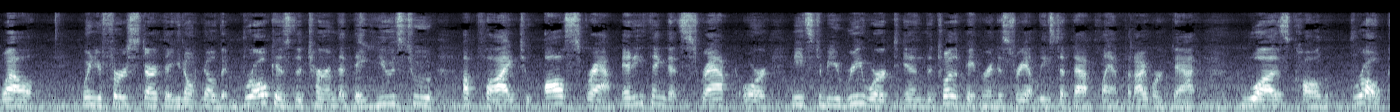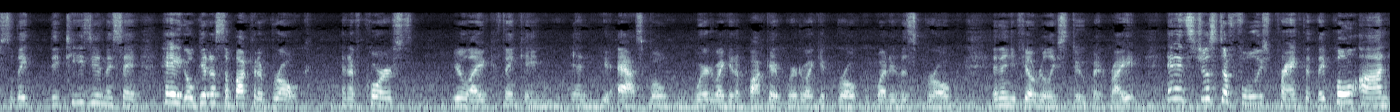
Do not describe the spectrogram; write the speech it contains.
Well, when you first start there, you don't know that broke is the term that they use to apply to all scrap. Anything that's scrapped or needs to be reworked in the toilet paper industry, at least at that plant that I worked at, was called broke. So they, they tease you and they say, hey, go get us a bucket of broke. And of course, you're like thinking and you ask, well, where do I get a bucket? Where do I get broke? What if it's broke? And then you feel really stupid, right? And it's just a foolish prank that they pull on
